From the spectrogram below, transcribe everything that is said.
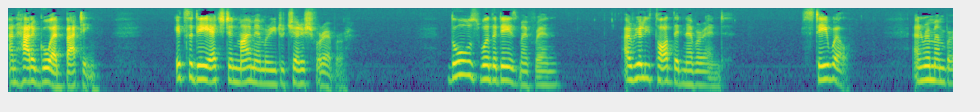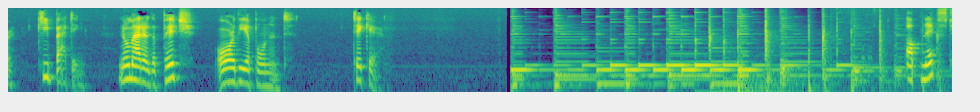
and had a go at batting. It's a day etched in my memory to cherish forever. Those were the days, my friend. I really thought they'd never end. Stay well. And remember, keep batting, no matter the pitch or the opponent. Take care. Up next,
